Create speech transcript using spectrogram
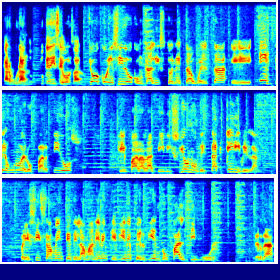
carburando. ¿Tú qué dices, Yo- Gonzalo? Yo coincido con Calixto en esta vuelta. Eh, este es uno de los partidos que para la división donde está Cleveland, precisamente de la manera en que viene perdiendo Baltimore, ¿verdad?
